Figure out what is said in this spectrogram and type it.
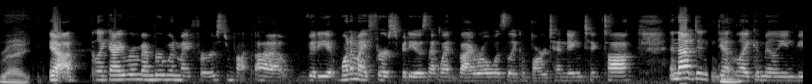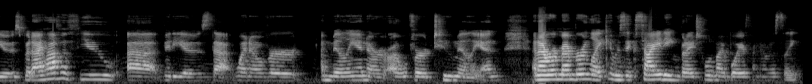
Right. yeah, like I remember when my first uh, video, one of my first videos that went viral was like a bartending TikTok, and that didn't get like a million views. But I have a few uh, videos that went over a million or over two million, and I remember like it was exciting. But I told my boyfriend I was like,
